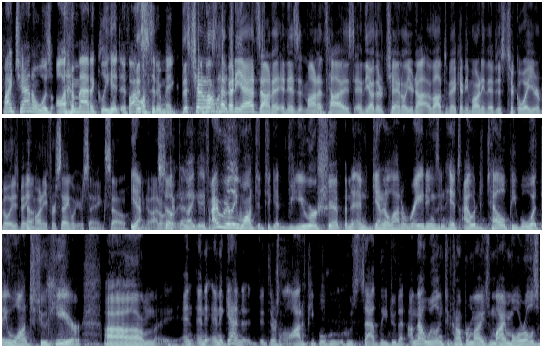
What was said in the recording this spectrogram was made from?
My channel was automatically hit. If I this, wanted to make this channel doesn't have to, any ads on it and isn't monetized, yeah. and the other channel you're not allowed to make any money. They just took away your ability to make no. money for saying what you're saying. So yeah, you know, I don't so, get that. Like if I really wanted to get viewership and, and get a lot of ratings and hits, I would tell people what they want to hear. Um, and and and again, there's a lot of people who who sadly do that. I'm not willing to compromise my moral morals.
